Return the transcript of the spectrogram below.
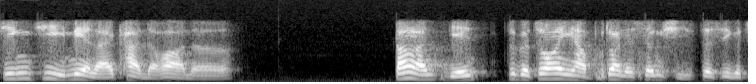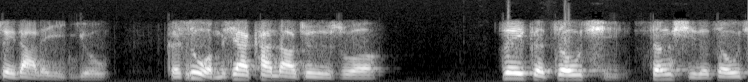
经济面来看的话呢。当然，连这个中央银行不断的升息，这是一个最大的隐忧。可是我们现在看到，就是说，这个周期升息的周期，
